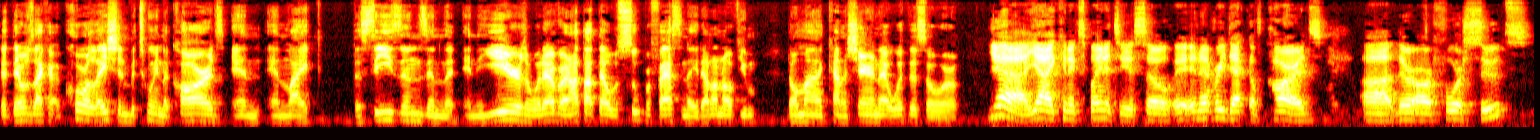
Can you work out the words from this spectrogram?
that there was like a correlation between the cards and and like the seasons and the and the years or whatever, and I thought that was super fascinating. I don't know if you don't mind kind of sharing that with us or? Yeah yeah i can explain it to you. So in every deck of cards uh, there are four suits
